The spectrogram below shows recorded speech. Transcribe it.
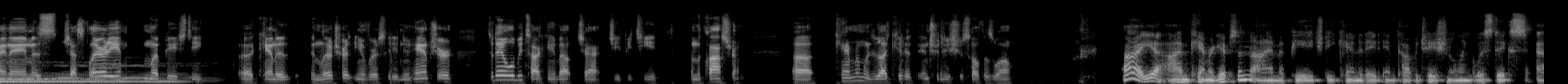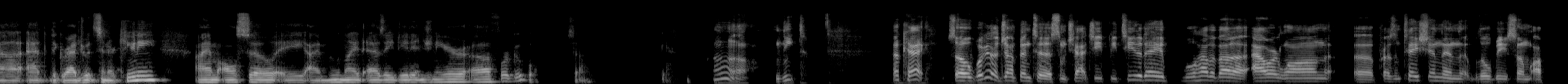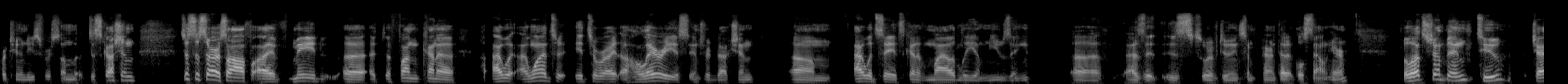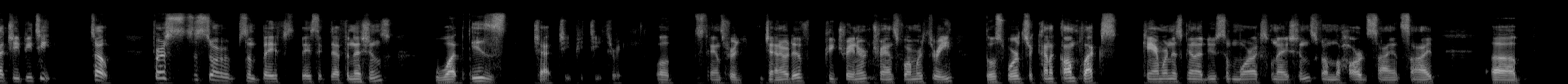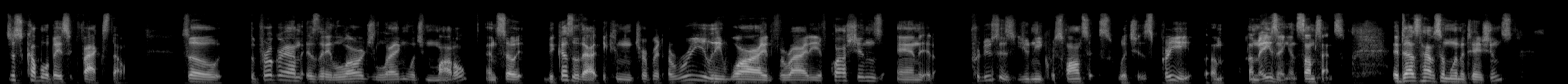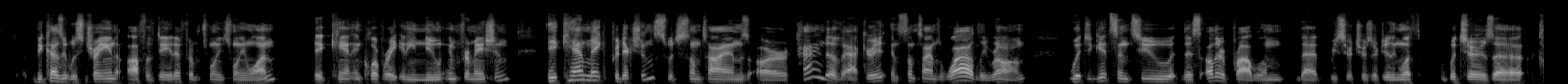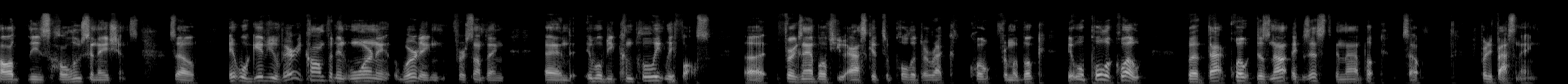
My name is Jess Flaherty. I'm a PhD uh, candidate in literature at the University of New Hampshire. Today we'll be talking about Chat GPT in the classroom. Uh, Cameron, would you like to introduce yourself as well? Hi, yeah, I'm Cameron Gibson. I'm a PhD candidate in computational linguistics uh, at the Graduate Center CUNY. I am also a, I moonlight as a data engineer uh, for Google. So, yeah. Oh, neat. Okay, so we're going to jump into some chat GPT today. We'll have about an hour long uh, presentation and there'll be some opportunities for some discussion. Just to start us off, I've made uh, a fun kind of, I, I wanted to, it to write a hilarious introduction. Um, I would say it's kind of mildly amusing uh, as it is sort of doing some parentheticals down here. But let's jump into chat GPT. So first, just sort of some base, basic definitions. What is chat GPT 3? Well, stands for Generative Pre-trained Transformer 3. Those words are kind of complex. Cameron is going to do some more explanations from the hard science side. Uh, just a couple of basic facts, though. So the program is a large language model. And so because of that, it can interpret a really wide variety of questions and it produces unique responses, which is pretty um, amazing in some sense. It does have some limitations because it was trained off of data from 2021 it can't incorporate any new information. It can make predictions, which sometimes are kind of accurate and sometimes wildly wrong, which gets into this other problem that researchers are dealing with, which is uh, called these hallucinations. So it will give you very confident warning, wording for something, and it will be completely false. Uh, for example, if you ask it to pull a direct quote from a book, it will pull a quote, but that quote does not exist in that book. So pretty fascinating.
